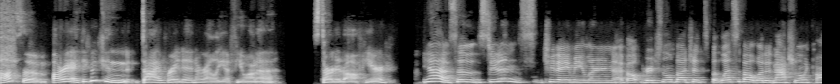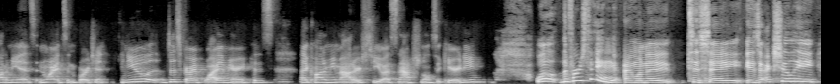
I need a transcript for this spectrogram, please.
Awesome. All right. I think we can dive right in, Aurelia, if you want to start it off here. Yeah, so students today may learn about personal budgets, but less about what a national economy is and why it's important. Can you describe why America's economy matters to U.S. national security? Well, the first thing I wanted to say is actually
